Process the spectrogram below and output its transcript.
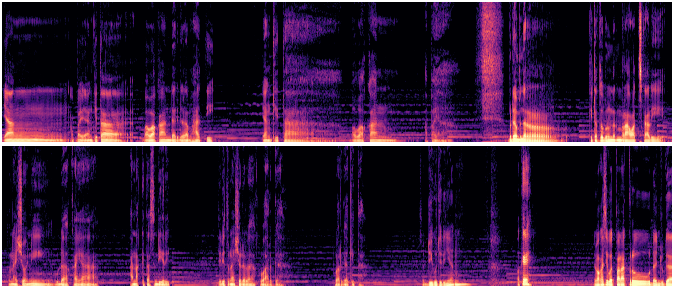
yang apa ya, yang kita bawakan dari dalam hati, yang kita bawakan apa ya, benar-benar kita tuh benar-benar merawat sekali Tonight Show ini udah kayak anak kita sendiri. Jadi Tonight Show adalah keluarga, keluarga kita. Sedih gue jadinya. Hmm. Oke. Okay. Terima kasih buat para kru dan juga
